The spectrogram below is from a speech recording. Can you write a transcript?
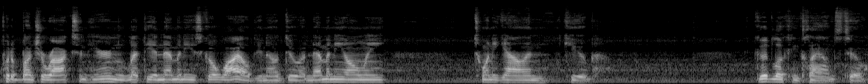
put a bunch of rocks in here and let the anemones go wild, you know, do anemone only 20 gallon cube. Good looking clowns too.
